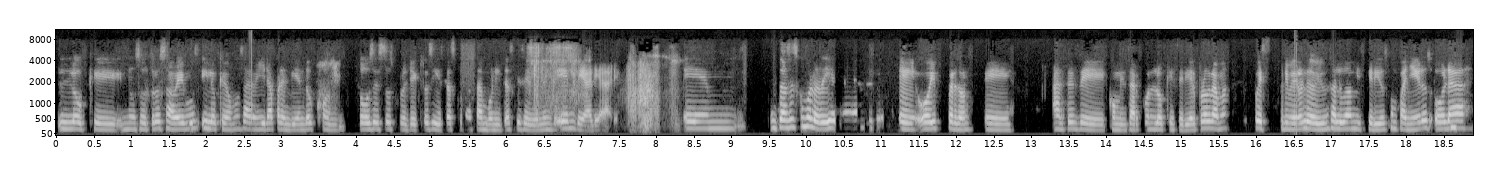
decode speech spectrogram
lo que nosotros sabemos y lo que vamos a ir aprendiendo con todos estos proyectos y estas cosas tan bonitas que se vienen de, de área a área. Eh, entonces, como lo dije eh, hoy, perdón, eh, antes de comenzar con lo que sería el programa, pues primero le doy un saludo a mis queridos compañeros. Hola,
